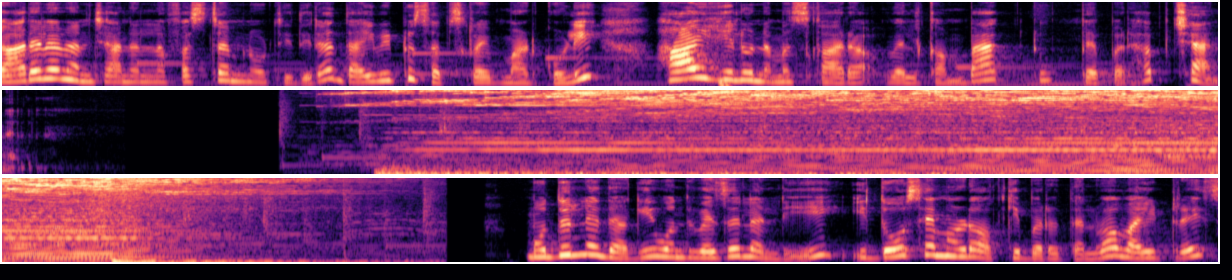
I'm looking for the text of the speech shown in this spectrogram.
ಯಾರೆಲ್ಲ ನನ್ನ ಚಾನಲ್ನ ಫಸ್ಟ್ ಟೈಮ್ ನೋಡ್ತಿದ್ದೀರಾ, ದಯವಿಟ್ಟು ಸಬ್ಸ್ಕ್ರೈಬ್ ಮಾಡ್ಕೊಳ್ಳಿ. ಹಾಯ್ ಹೆಲೋ ನಮಸ್ಕಾರ. Welcome back to Pepper Hub channel ಮೊದಲನೇದಾಗಿ ಒಂದು ವೆಸಲಲ್ಲಿ ಈ ದೋಸೆ ಮಾಡೋ ಅಕ್ಕಿ ಬರುತ್ತಲ್ವ? ವೈಟ್ ರೈಸ್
